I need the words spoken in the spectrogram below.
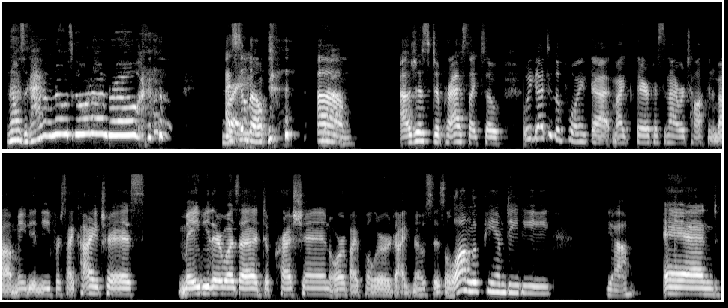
and i was like i don't know what's going on bro I still don't. Yeah. um I was just depressed. Like so we got to the point that my therapist and I were talking about maybe a need for psychiatrists. Maybe there was a depression or bipolar diagnosis along with PMDD. Yeah. And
